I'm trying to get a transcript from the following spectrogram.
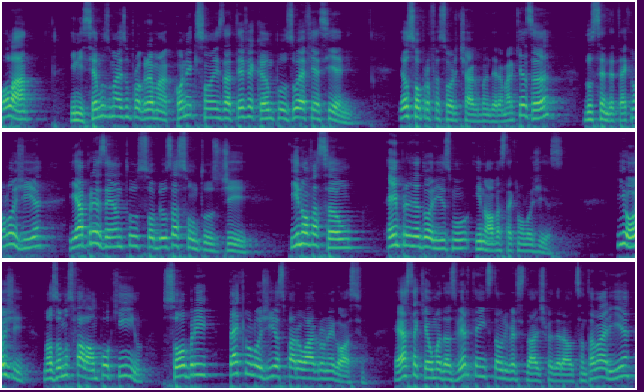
Olá! Iniciamos mais um programa Conexões da TV Campus UFSM. Eu sou o professor Tiago Bandeira Marquesan, do Centro de Tecnologia, e apresento sobre os assuntos de inovação, empreendedorismo e novas tecnologias. E hoje nós vamos falar um pouquinho sobre tecnologias para o agronegócio. Esta que é uma das vertentes da Universidade Federal de Santa Maria,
